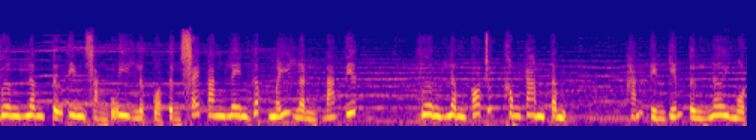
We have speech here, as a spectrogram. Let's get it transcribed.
Vương Lâm tự tin rằng uy lực của tượng sẽ tăng lên gấp mấy lần đáng tiếc. Vương Lâm có chút không cam tâm. Hắn tìm kiếm từng nơi một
